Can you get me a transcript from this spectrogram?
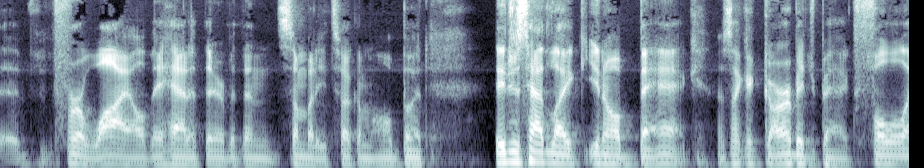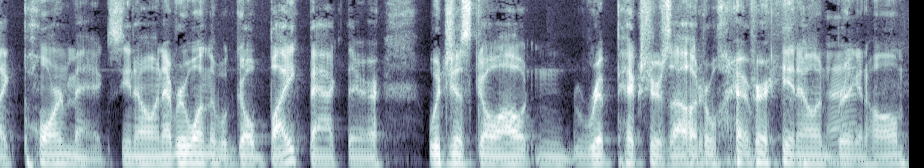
uh, for a while they had it there, but then somebody took them all. But they just had like you know a bag. It was like a garbage bag full of like porn mags, you know, and everyone that would go bike back there would just go out and rip pictures out or whatever, you know, and bring it home.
